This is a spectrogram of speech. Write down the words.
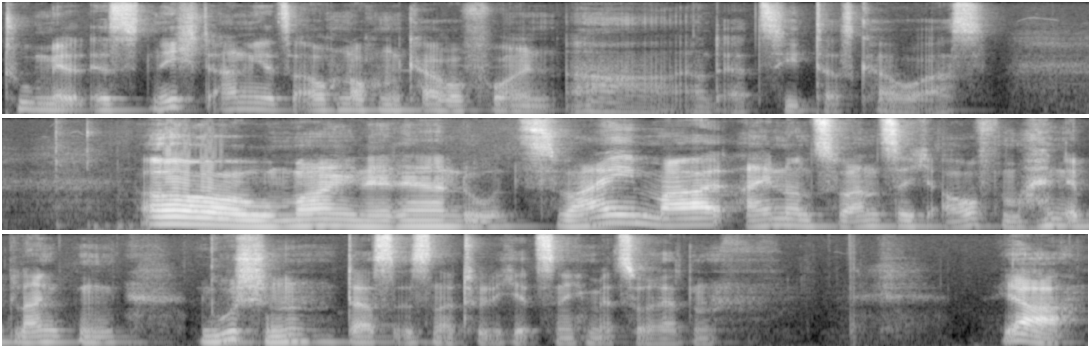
tu mir es nicht an, jetzt auch noch einen Karo vollen. Ah, und er zieht das Karo Ass. Oh, meine Herren, du, 2 mal 21 auf meine blanken Luschen, das ist natürlich jetzt nicht mehr zu retten. Ja,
